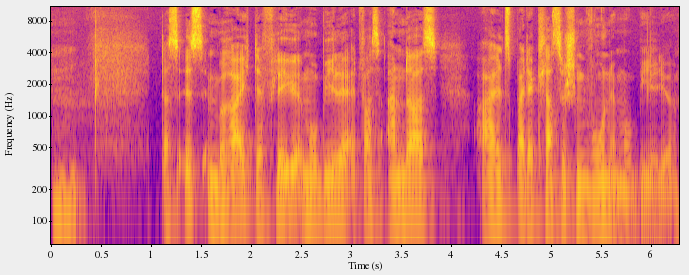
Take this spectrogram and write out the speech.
Mhm. Das ist im Bereich der Pflegeimmobilie etwas anders als bei der klassischen Wohnimmobilie.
